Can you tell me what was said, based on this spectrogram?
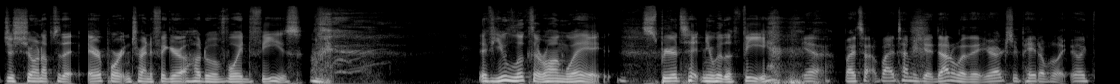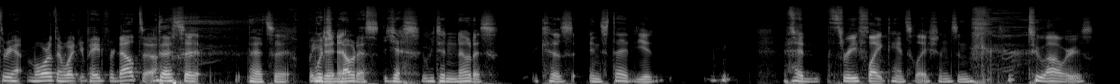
just showing up to the airport and trying to figure out how to avoid fees if you look the wrong way spirit's hitting you with a fee Yeah. By the time by the time you get done with it, you're actually paid over like like three more than what you paid for Delta. that's it that's it but you didn't uh, notice. yes we didn't notice because instead you had three flight cancellations in two hours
